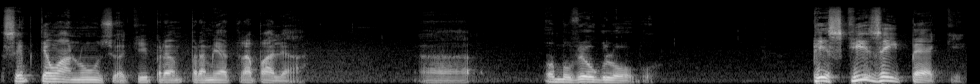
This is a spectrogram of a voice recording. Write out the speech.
sempre tem um anúncio aqui para me atrapalhar. Ah, vamos ver o Globo. Pesquisa IPEC.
